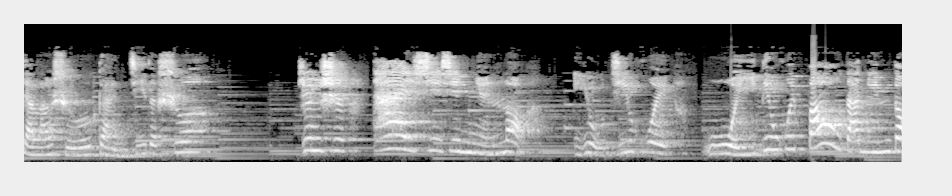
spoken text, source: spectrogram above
小老鼠感激地说：“真是太谢谢您了，有机会我一定会报答您的。”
